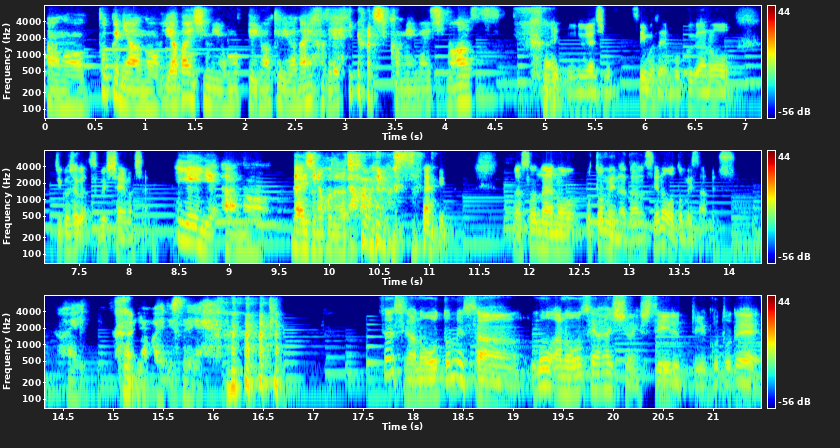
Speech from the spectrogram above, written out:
あの、特にあの、やばい趣味を持っているわけではないので、よろしくお願いします。はい、お願いします。すいません、僕があの、自己紹介潰しちゃいましたね。いえいえ、あの、大事なことだと思います。はい。まあ、そんなあの、乙女な男性の乙女さんです。はい。はい、やばいですね。そうですね、あの乙女さんもあの音声配信をしているということで、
